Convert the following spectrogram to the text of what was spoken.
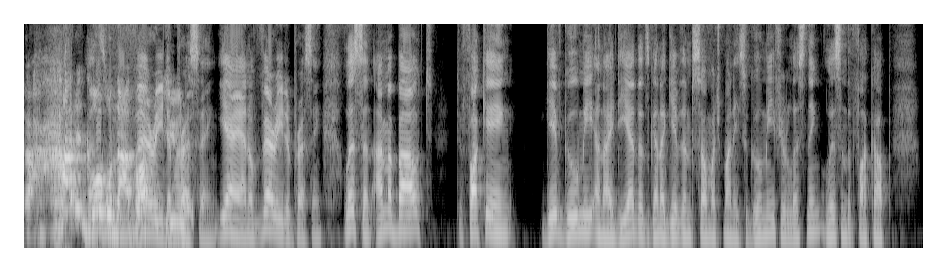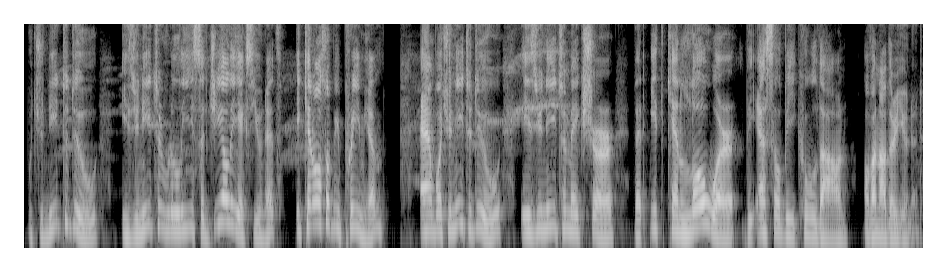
How did Global That's not very unit? depressing. Yeah, yeah, know, very depressing. Listen, I'm about to fucking give Gumi an idea that's gonna give them so much money. So Gumi, if you're listening, listen the fuck up. What you need to do is you need to release a GLEX unit. It can also be premium. And what you need to do is you need to make sure that it can lower the SLB cooldown of another unit.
